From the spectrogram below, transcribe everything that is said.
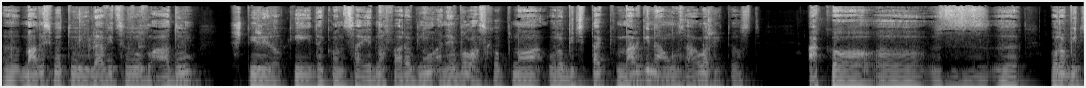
E, mali sme tu ľavicovú vládu 4 roky, dokonca jednofarebnú a nebola schopná urobiť tak marginálnu záležitosť, ako z, urobiť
